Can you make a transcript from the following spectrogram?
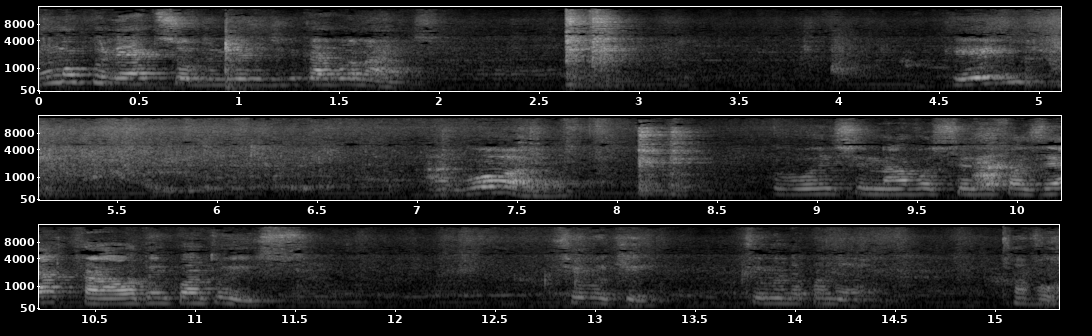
uma colher de sobremesa de bicarbonato. Ok? Agora eu vou ensinar vocês a fazer a calda enquanto isso. Filma aqui, filma da panela. Por favor.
